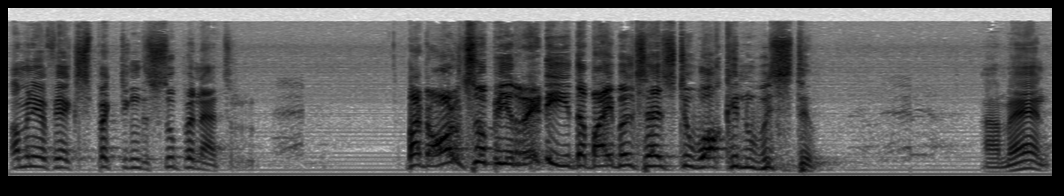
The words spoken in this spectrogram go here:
How many of you are expecting the supernatural? But also be ready, the Bible says, to walk in wisdom. Amen.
